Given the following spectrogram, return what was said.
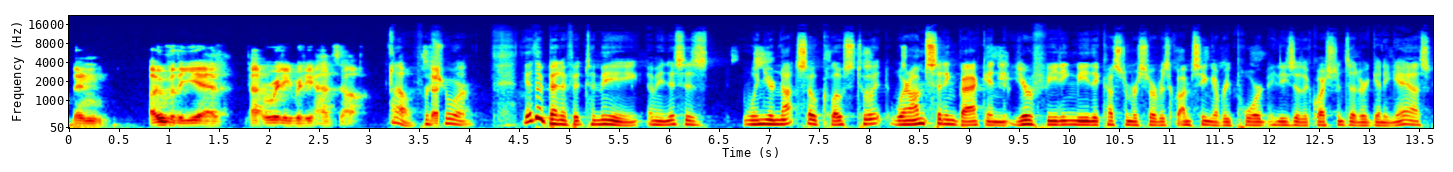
then over the year that really really adds up. Oh, for so, sure. The other benefit to me, I mean, this is when you're not so close to it, where I'm sitting back and you're feeding me the customer service, I'm seeing a report, these are the questions that are getting asked,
